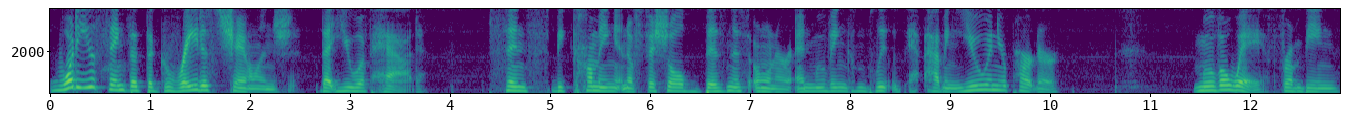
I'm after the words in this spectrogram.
what do you think that the greatest challenge that you have had since becoming an official business owner and moving completely having you and your partner move away from being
